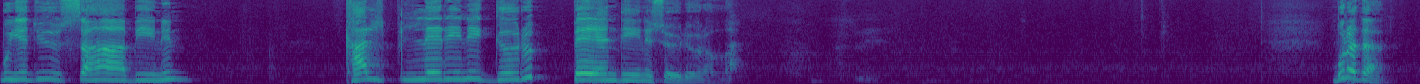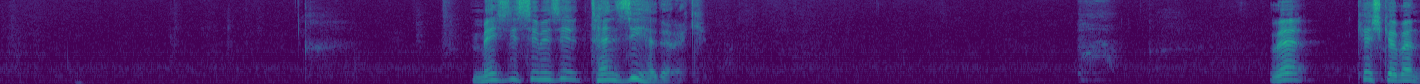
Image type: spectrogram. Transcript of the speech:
Bu 700 sahabinin kalplerini görüp beğendiğini söylüyor Allah. Burada meclisimizi tenzih ederek ve keşke ben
